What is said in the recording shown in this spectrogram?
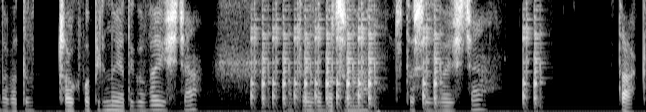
Dobra, to czołg popilnuje tego wejścia. A tutaj zobaczymy, czy też jest wejście. Tak.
